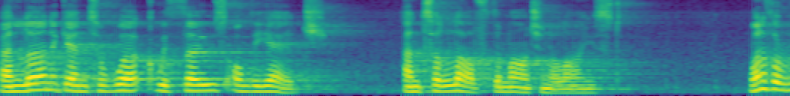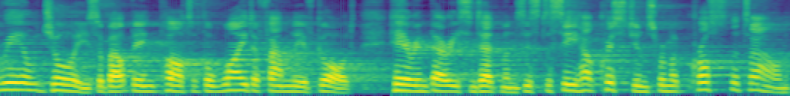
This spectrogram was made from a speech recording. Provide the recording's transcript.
and learn again to work with those on the edge and to love the marginalized. One of the real joys about being part of the wider family of God here in Bury St Edmunds is to see how Christians from across the town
